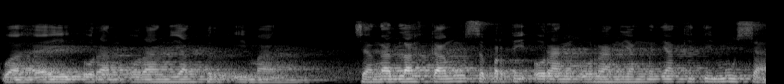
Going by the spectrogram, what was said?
Wahai orang-orang yang beriman Janganlah kamu seperti orang-orang yang menyakiti Musa.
